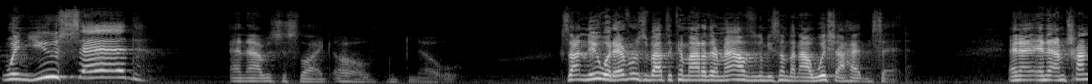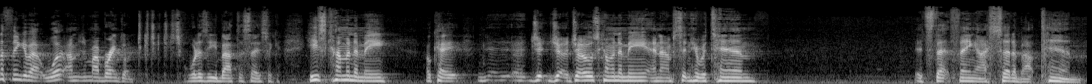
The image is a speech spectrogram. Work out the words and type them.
when you said? And I was just like, oh, no. Because I knew whatever was about to come out of their mouths was going to be something I wish I hadn't said. And, I, and I'm trying to think about what, I'm, my brain going, what is he about to say? So he's coming to me. Okay, Joe's coming to me, and I'm sitting here with Tim. It's that thing I said about Tim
